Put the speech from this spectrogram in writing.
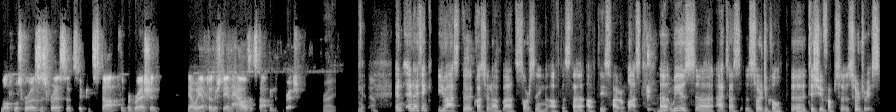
Multiple sclerosis, for instance, it could stop the progression. Now we have to understand how is it stopping the progression. Right. Yeah. And and I think you asked the question about sourcing of this of these fibroblasts. Mm-hmm. Uh, we use uh, access surgical uh, tissue from surgeries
